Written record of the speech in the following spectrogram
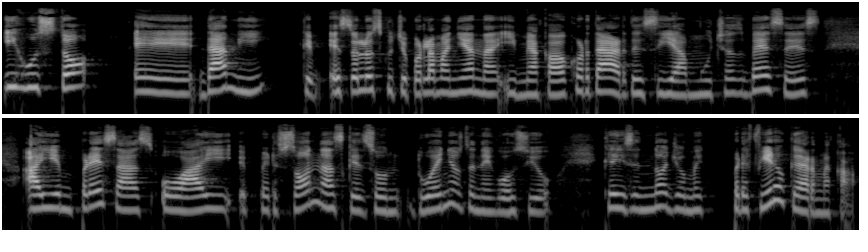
Y justo eh, Dani, que esto lo escuché por la mañana y me acabo de acordar, decía muchas veces hay empresas o hay personas que son dueños de negocio que dicen, no, yo me prefiero quedarme acá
